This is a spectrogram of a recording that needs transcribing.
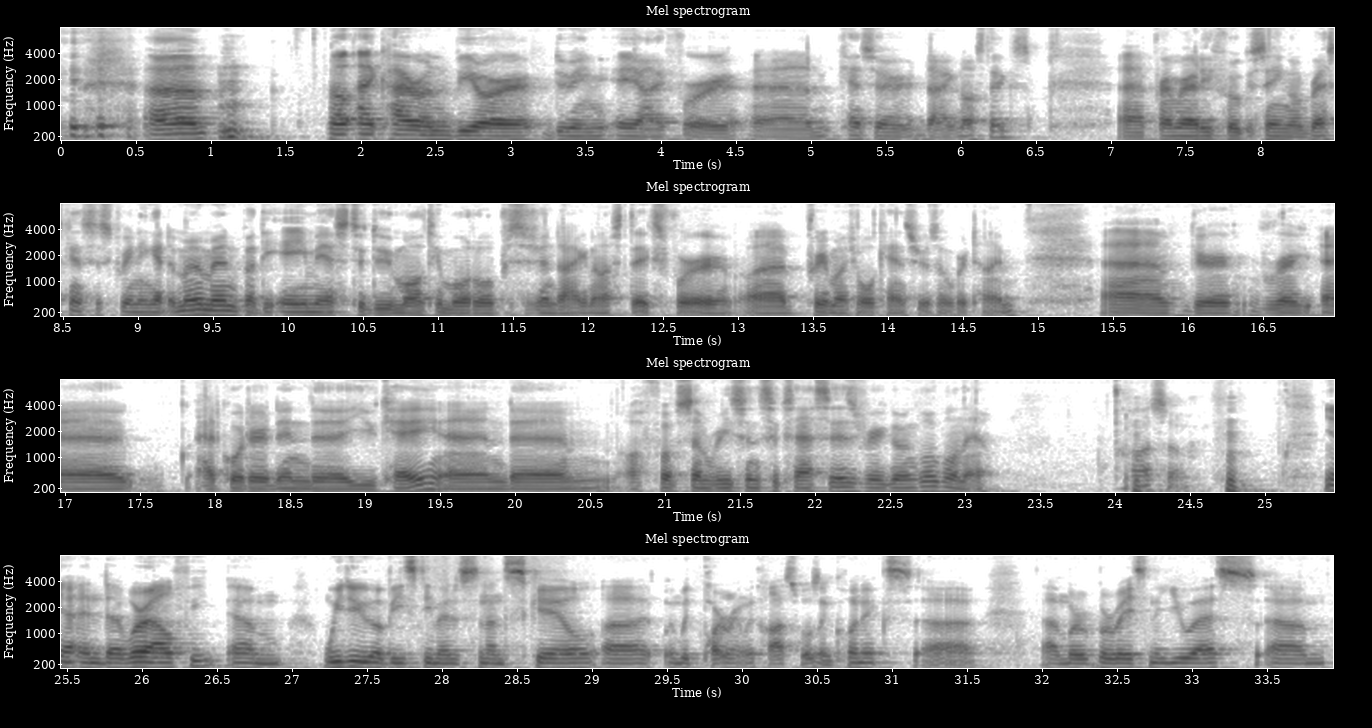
Um, well, at Kheiron, we are doing AI for um, cancer diagnostics, uh, primarily focusing on breast cancer screening at the moment, but the aim is to do multimodal precision diagnostics for uh, pretty much all cancers over time. Um, we're very, uh, headquartered in the UK, and um, off of some recent successes, we're going global now. Awesome. yeah, and uh, we're Alfie. Um, we do obesity medicine on scale uh, with partnering with hospitals and clinics. Uh, um, we're, we're based in the U.S. Um,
